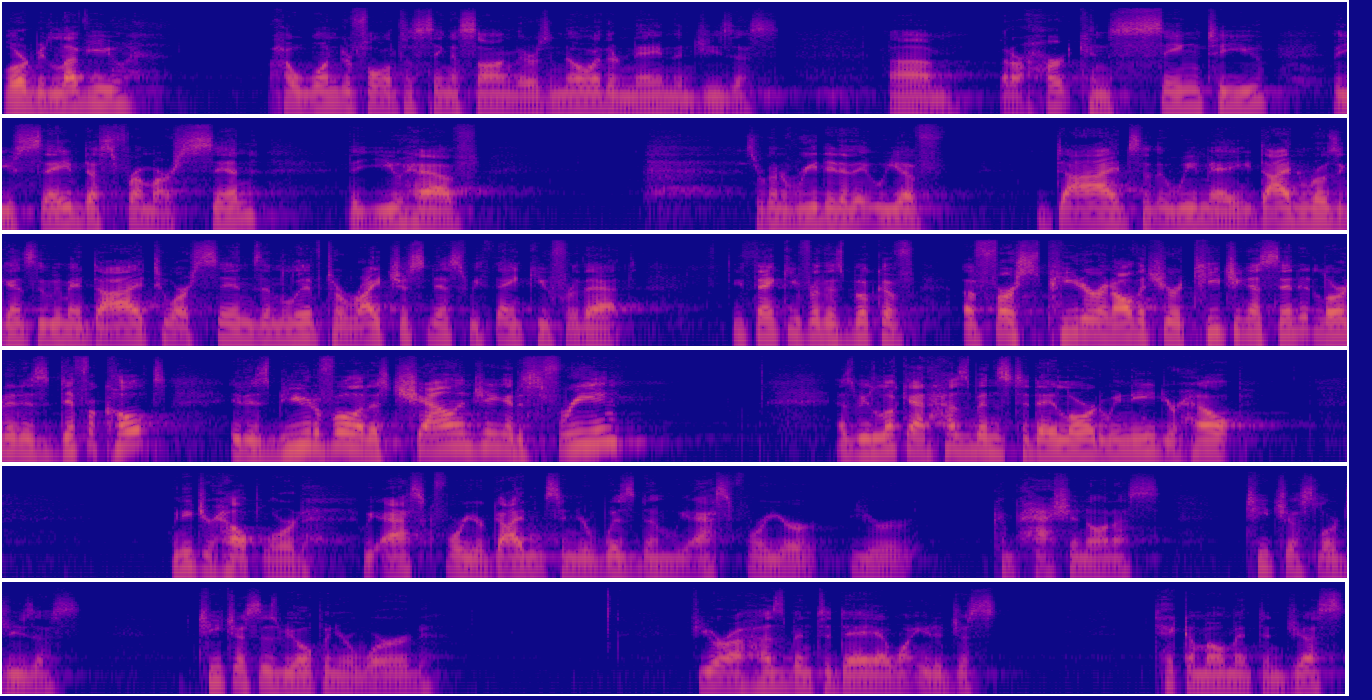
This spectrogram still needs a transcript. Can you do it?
Lord, we love you. How wonderful to sing a song, There is no other name than Jesus. Um, that our heart can sing to you, that you saved us from our sin, that you have, as we're going to read it, that we have died so that we may, died and rose again so that we may die to our sins and live to righteousness. We thank you for that. We thank you for this book of, of First Peter and all that you're teaching us in it. Lord, it is difficult, it is beautiful, it is challenging, it is freeing. As we look at husbands today, Lord, we need your help. We need your help, Lord. We ask for your guidance and your wisdom. We ask for your, your compassion on us. Teach us, Lord Jesus. Teach us as we open your word. If you are a husband today, I want you to just take a moment and just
